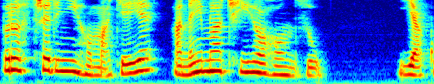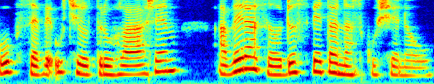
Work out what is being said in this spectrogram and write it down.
prostředního Matěje a nejmladšího Honzu. Jakub se vyučil truhlářem a vyrazil do světa na zkušenou.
